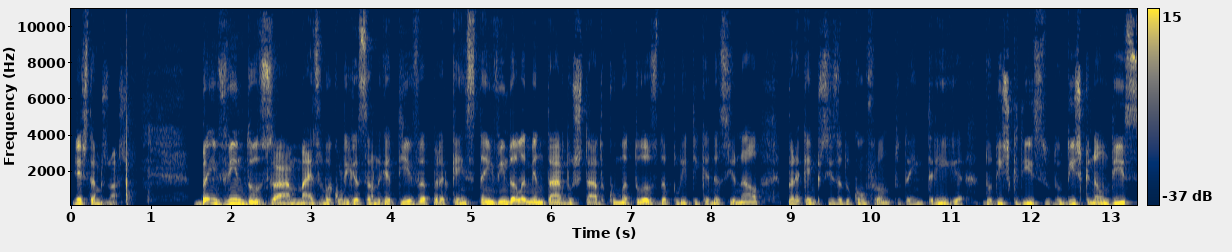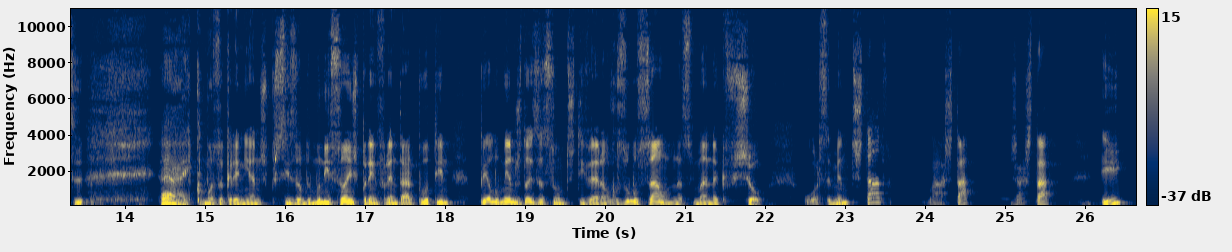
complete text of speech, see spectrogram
E estamos nós. Bem-vindos a mais uma coligação negativa para quem se tem vindo a lamentar do estado comatoso da política nacional, para quem precisa do confronto, da intriga, do diz que disse, do diz que não disse. Ai, como os ucranianos precisam de munições para enfrentar Putin, pelo menos dois assuntos tiveram resolução na semana que fechou. O Orçamento de Estado, lá está, já está, e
